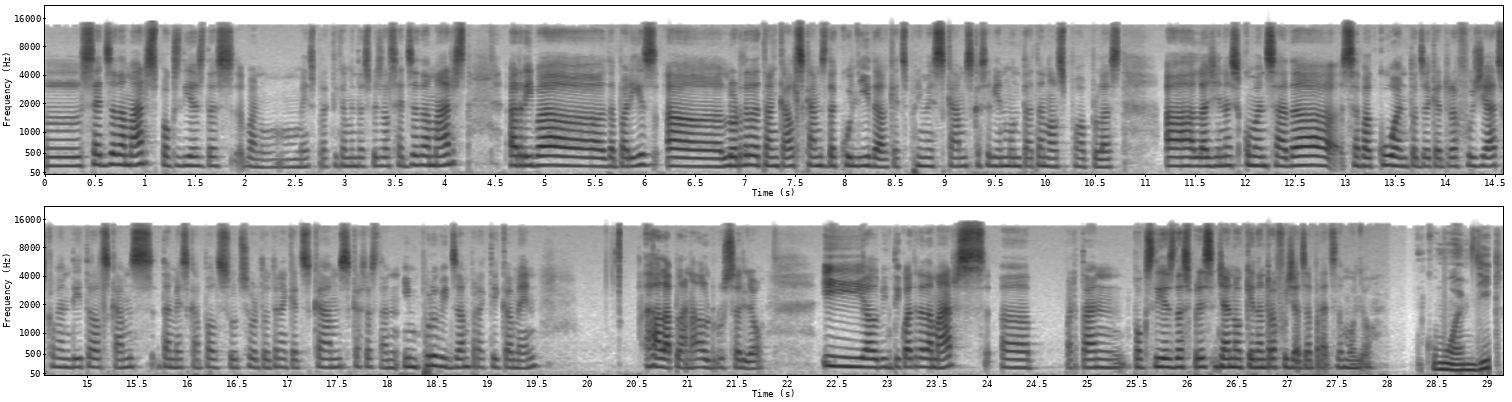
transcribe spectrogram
El 16 de març, pocs dies, des, bueno, mes pràcticament després, el 16 de març, arriba de París eh, l'ordre de tancar els camps d'acollida, aquests primers camps que s'havien muntat en els pobles. Eh, la gent és començada, s'evacuen tots aquests refugiats, com hem dit, als camps de més cap al sud, sobretot en aquests camps que s'estan improvisant pràcticament a la plana del Rosselló. I el 24 de març, eh, per tant, pocs dies després, ja no queden refugiats a Prats de Molló com ho hem dit,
